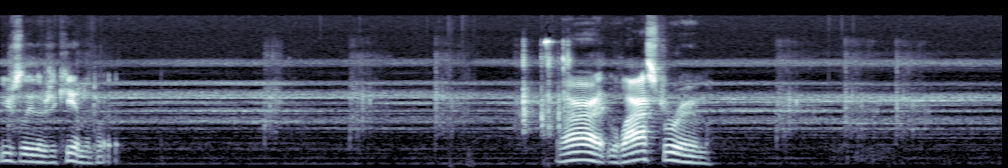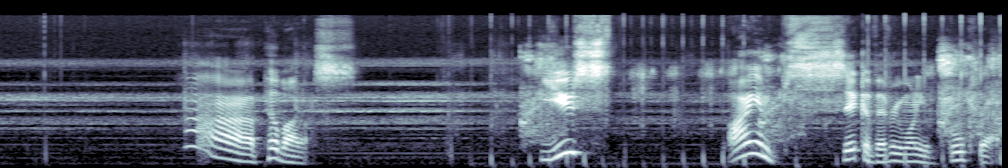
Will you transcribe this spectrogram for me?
Usually there's a key in the toilet. Alright, last room. Ah, pill bottles. You I am sick of every one of your bullcrap.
